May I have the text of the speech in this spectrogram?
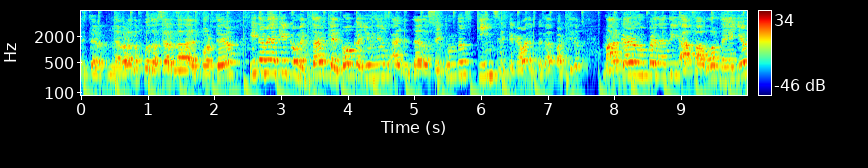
Este, la verdad no pudo hacer nada el portero. Y también hay que comentar que el Boca Juniors a los segundos 15 que acaban de empezar el partido, marcaron un penalti a favor de ellos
